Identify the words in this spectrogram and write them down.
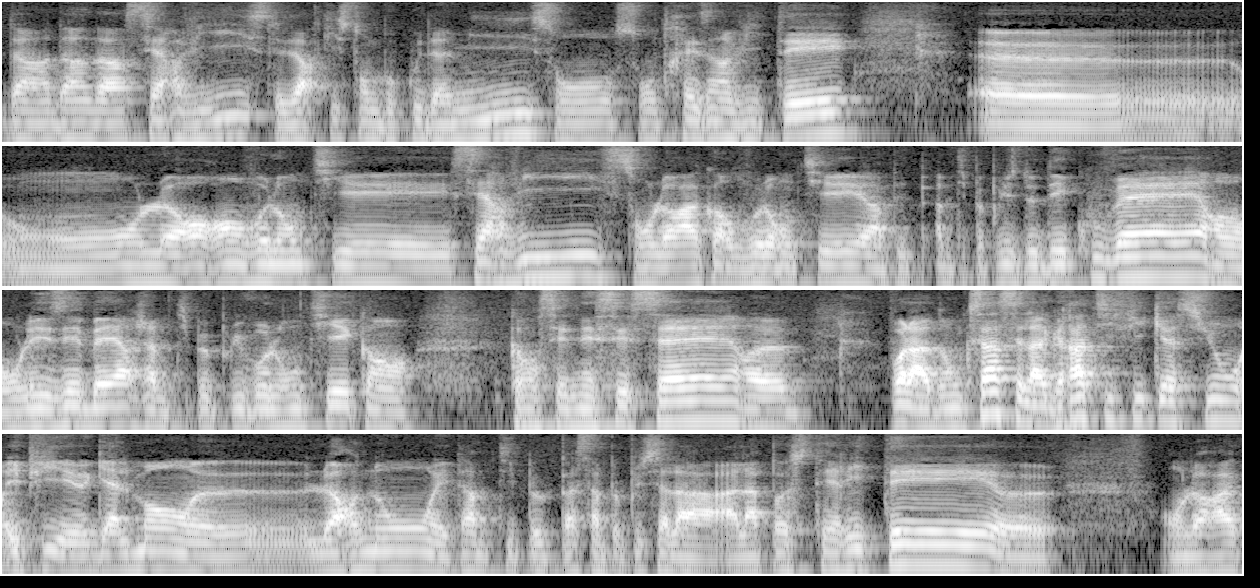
d'un service. Les artistes ont beaucoup d'amis, sont, sont, très invités. Euh, on, leur rend volontiers service, on leur accorde volontiers un, petit peu plus de découvert, on les héberge un petit peu plus volontiers quand, quand c'est nécessaire. Euh, voilà, donc ça c'est la gratification, et puis également euh, leur nom est un petit peu, passe un peu plus à la, postérité, on, leur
